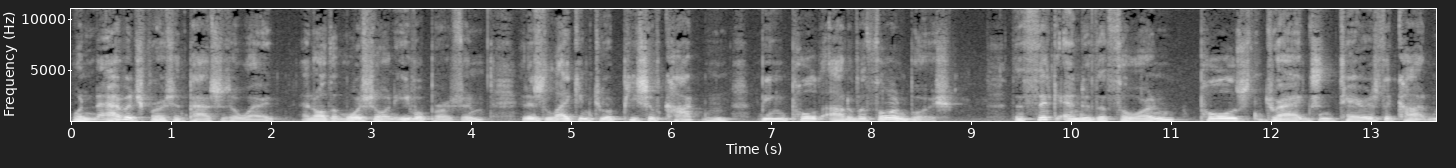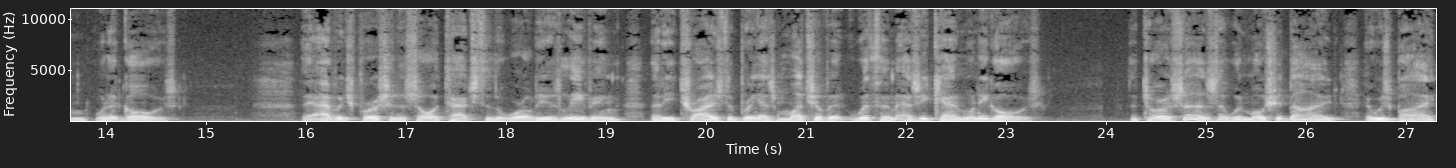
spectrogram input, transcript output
When an average person passes away, and all the more so an evil person, it is likened to a piece of cotton being pulled out of a thorn bush. The thick end of the thorn pulls, drags, and tears the cotton when it goes. The average person is so attached to the world he is leaving that he tries to bring as much of it with him as he can when he goes. The Torah says that when Moshe died, it was by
